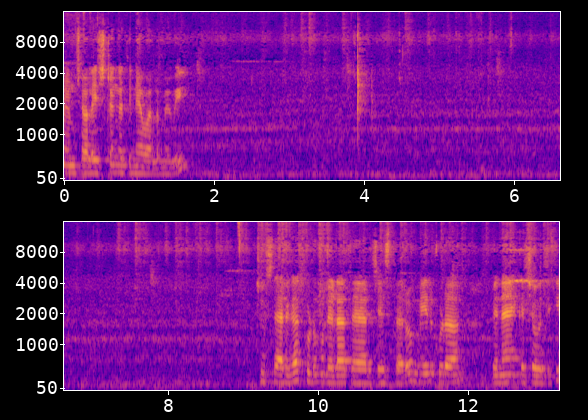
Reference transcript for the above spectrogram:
మేము చాలా ఇష్టంగా తినేవాళ్ళం ఇవి. చూసారుగా కుడుములు ఎలా తయారు చేస్తారో. మీరు కూడా వినాయక చవితికి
